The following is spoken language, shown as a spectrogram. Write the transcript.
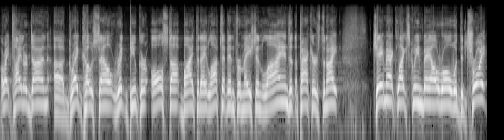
All right, Tyler Dunne, uh, Greg Cosell, Ric Bucher all stopped by today. Lots of information. Lions at the Packers tonight. J Mac likes Green Bay. I'll roll with Detroit.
